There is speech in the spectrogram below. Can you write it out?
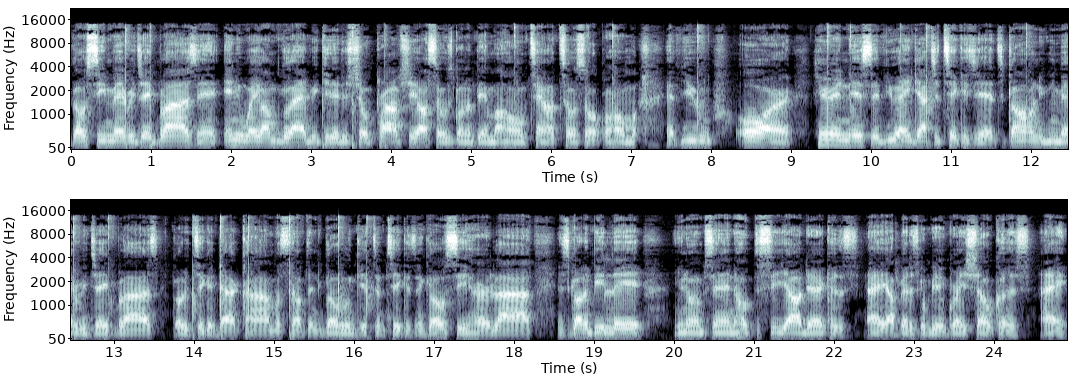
go see Mary J. Blige. And anyway, I'm glad we could show props. She also is gonna be in my hometown, Tulsa, Oklahoma. If you are hearing this, if you ain't got your tickets yet, go on to Mary J. Blige. Go to ticket.com or something. Go and get them tickets and go see her live. It's gonna be lit. You know what I'm saying? Hope to see y'all there because, hey, I bet it's to be a great show because, hey,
